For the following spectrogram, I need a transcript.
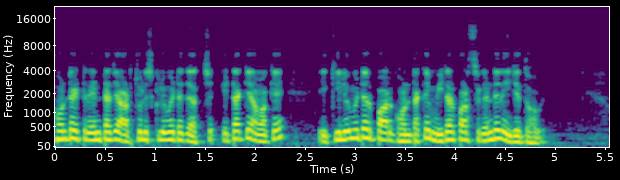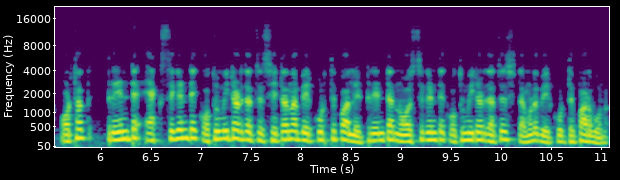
ঘন্টায় ট্রেনটা যে আটচল্লিশ কিলোমিটার যাচ্ছে, এটাকে আমাকে এই কিলোমিটার পার ঘন্টাকে মিটার পার সেকেন্ডে নিয়ে যেতে হবে। অর্থাৎ ট্রেনটা এক সেকেন্ডে কত মিটার যাচ্ছে সেটা না বের করতে পারলে, ট্রেনটা নয় সেকেন্ডে কত মিটার যাচ্ছে সেটা আমরা বের করতে পারব না।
